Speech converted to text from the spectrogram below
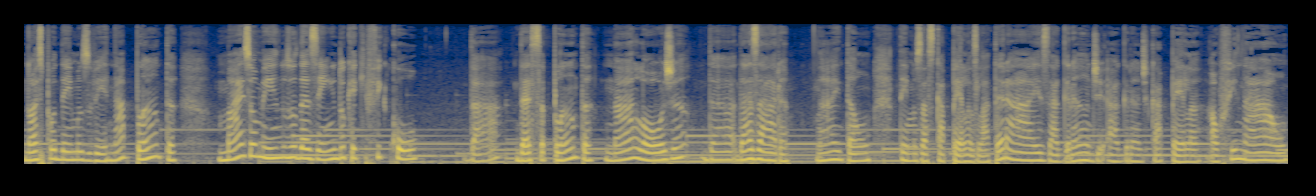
nós podemos ver na planta mais ou menos o desenho do que, que ficou da, dessa planta na loja da, da Zara. Né? Então temos as capelas laterais, a grande, a grande capela ao final,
